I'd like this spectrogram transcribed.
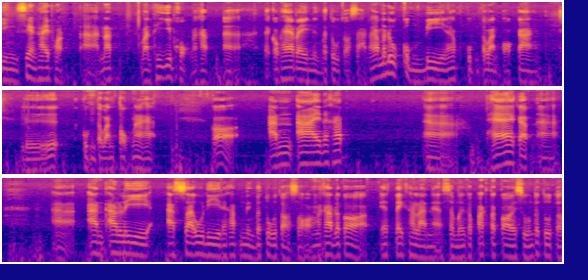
ยิงเซี่ยงไฮ้พอตอ่านัดวันที่ 26 นะครับแต่ก็แพ้ไป 1 ประตูต่อ3นะครับมาดูกลุ่ม B นะครับกลุ่มตะวันออกกลาง หรือกลุ่มตะวันตกนะฮะก็อันอายนะครับแพ้กับอันอาลีอัสซาอุดีนะครับ1ประตูต่อ2นะครับแล้วก็เอสเตคารันเนี่ยเสมอกับปักตะกอย0ประตูต่อ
